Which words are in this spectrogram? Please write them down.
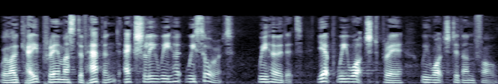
Well, okay, prayer must have happened. Actually, we, we saw it, we heard it. Yep, we watched prayer, we watched it unfold.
